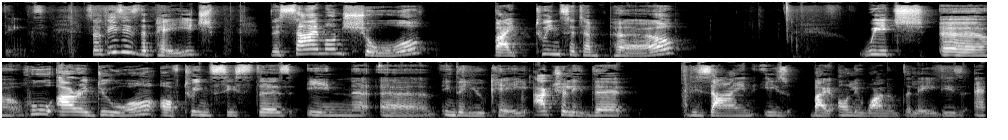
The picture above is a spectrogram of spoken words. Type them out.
things. So this is the page, the Simon Shawl by Twinset and Pearl which uh, who are a duo of twin sisters in uh, in the UK. Actually, the design is by only one of the ladies, and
